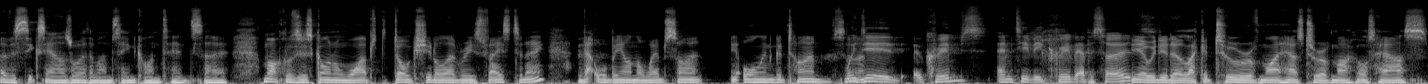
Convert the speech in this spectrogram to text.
over six hours worth of unseen content. So Michael's just gone and wiped dog shit all over his face today. That will be on the website. All in good time. So, We did a Cribs, MTV Crib episodes. Yeah, we did a like a tour of my house, tour of Michael's house,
